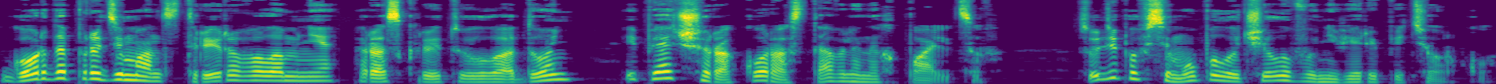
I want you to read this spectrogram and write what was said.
гордо продемонстрировала мне раскрытую ладонь и пять широко расставленных пальцев. Судя по всему, получила в универе пятерку.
